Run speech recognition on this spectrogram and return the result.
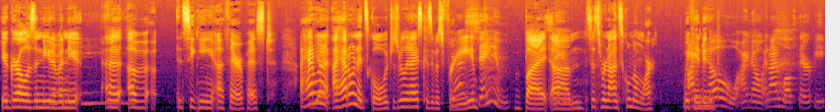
Your girl is in need of a new uh, of seeking a therapist. I had one. I had one at school, which was really nice because it was free. Yeah, same. but same. um, since we're not in school no more, we can't I do that. know, I know, and I love therapy.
